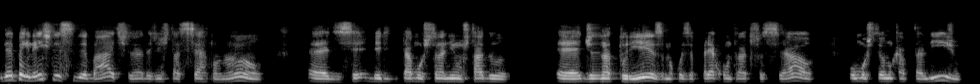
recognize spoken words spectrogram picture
independente desse debate, né, da gente estar tá certo ou não, é, de, estar tá mostrando ali um estado é, de natureza, uma coisa pré-contrato social, ou mostrando o capitalismo,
